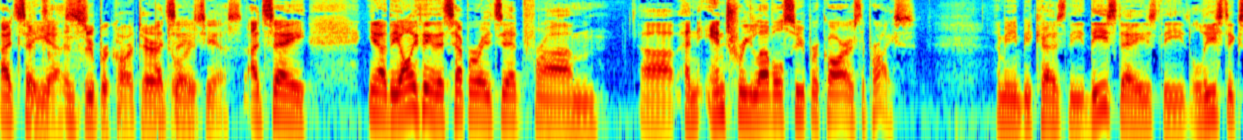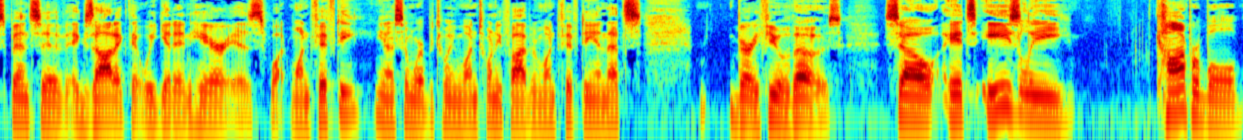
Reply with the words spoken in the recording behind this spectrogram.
I'd say yes. In supercar territory, I'd say it's yes. I'd say, you know, the only thing that separates it from uh, an entry level supercar is the price. I mean, because the these days the least expensive exotic that we get in here is what 150, you know, somewhere between 125 and 150, and that's very few of those. So it's easily comparable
